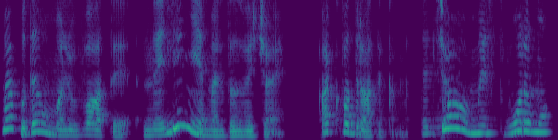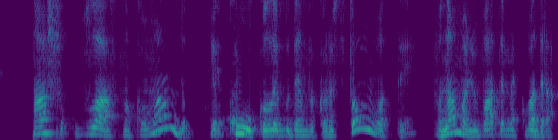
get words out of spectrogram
ми будемо малювати не лініями, як зазвичай, а квадратиками. Для цього ми створимо нашу власну команду, яку, коли будемо використовувати, вона малюватиме квадрат.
